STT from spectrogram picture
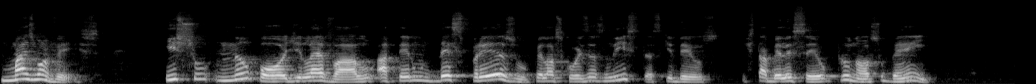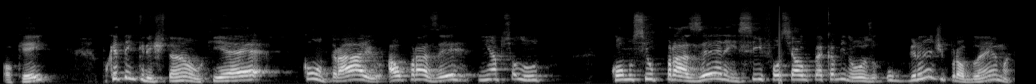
Mais uma vez, isso não pode levá-lo a ter um desprezo pelas coisas listas que Deus estabeleceu para o nosso bem. Ok? Porque tem cristão que é contrário ao prazer em absoluto. Como se o prazer em si fosse algo pecaminoso. O grande problema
